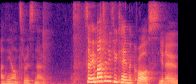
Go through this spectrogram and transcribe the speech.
And the answer is no. So imagine if you came across, you know,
